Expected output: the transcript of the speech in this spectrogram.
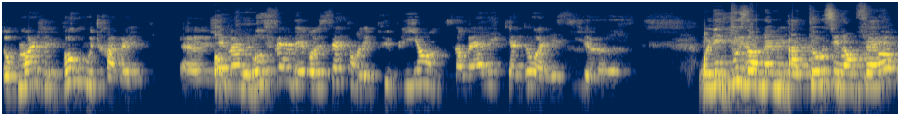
Donc, moi, j'ai beaucoup travaillé. Euh, j'ai même offert des recettes en les publiant, en me disant Mais allez, cadeau, allez-y. Euh. on est tous dans le même bateau, c'est l'enfer.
